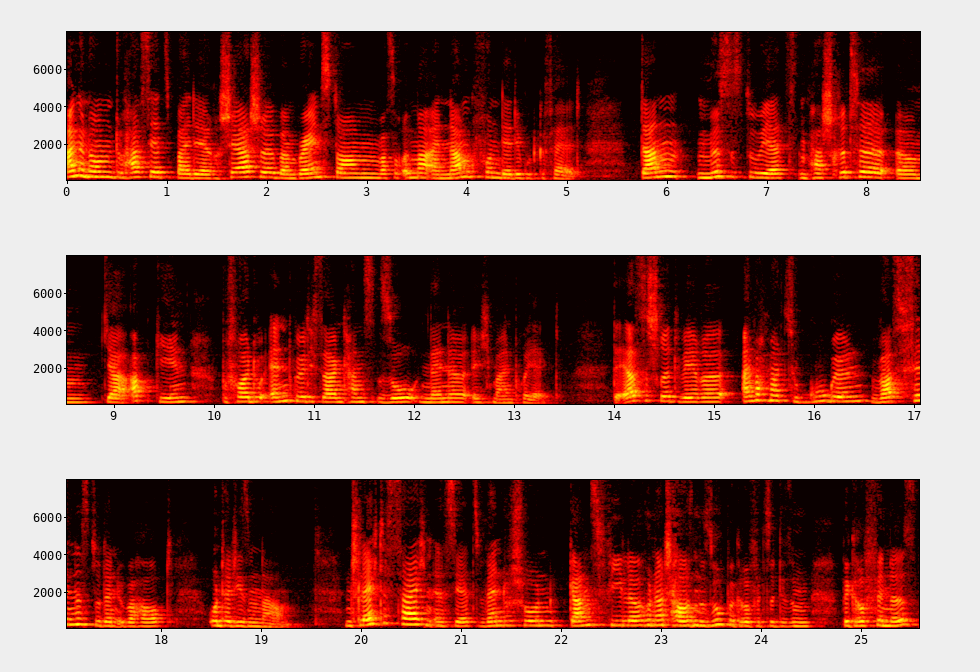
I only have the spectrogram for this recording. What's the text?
Angenommen, du hast jetzt bei der Recherche, beim Brainstormen, was auch immer, einen Namen gefunden, der dir gut gefällt. Dann müsstest du jetzt ein paar Schritte ähm, ja, abgehen, bevor du endgültig sagen kannst, so nenne ich mein Projekt. Der erste Schritt wäre, einfach mal zu googeln, was findest du denn überhaupt unter diesem Namen. Ein schlechtes Zeichen ist jetzt, wenn du schon ganz viele hunderttausende Suchbegriffe zu diesem Begriff findest.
